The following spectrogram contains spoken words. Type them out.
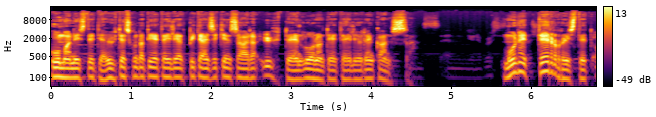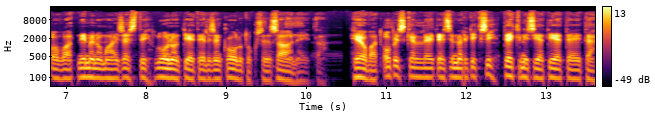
Humanistit ja yhteiskuntatieteilijät pitäisikin saada yhteen luonnontieteilijöiden kanssa. Monet terroristit ovat nimenomaisesti luonnontieteellisen koulutuksen saaneita. He ovat opiskelleet esimerkiksi teknisiä tieteitä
